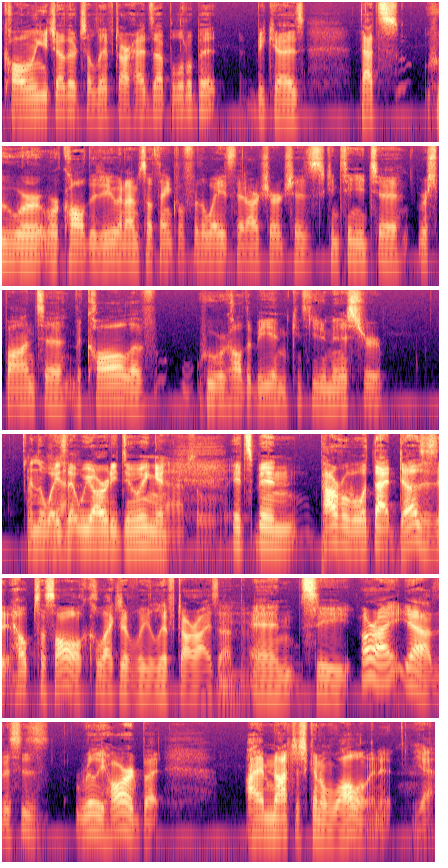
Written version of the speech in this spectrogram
calling each other to lift our heads up a little bit because that's who we're we're called to do. And I'm so thankful for the ways that our church has continued to respond to the call of who we're called to be and continue to minister in the ways Yeah. that we are already doing. And Yeah, absolutely. it's been powerful. But what that does is it helps us all collectively lift our eyes up Mhm. and see, all right, yeah, this is really hard, but I am not just going to wallow in it. Yeah,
